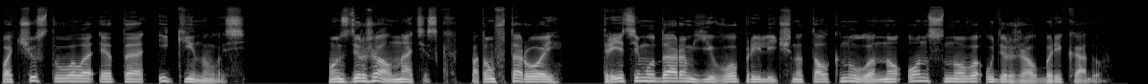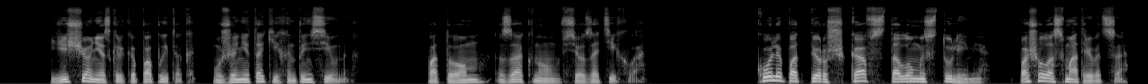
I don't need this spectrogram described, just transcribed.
почувствовала это и кинулась. Он сдержал натиск, потом второй. Третьим ударом его прилично толкнуло, но он снова удержал баррикаду. Еще несколько попыток, уже не таких интенсивных. Потом за окном все затихло. Коля подпер шкаф столом и стульями. Пошел осматриваться,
